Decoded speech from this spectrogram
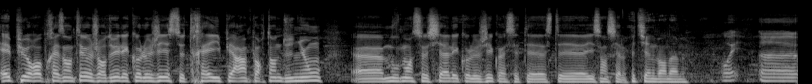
aient pu représenter aujourd'hui l'écologie et ce trait hyper important d'union, euh, mouvement social, écologie, quoi. C'était c'était essentiel. Étienne Vandam. Ouais, euh,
